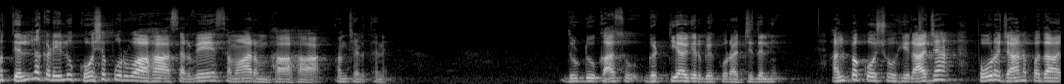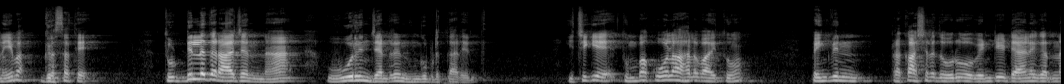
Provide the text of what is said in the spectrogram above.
ಮತ್ತೆಲ್ಲ ಕಡೆಯಲ್ಲೂ ಕೋಶಪೂರ್ವಾಹ ಸರ್ವೇ ಸಮಾರಂಭಾಹ ಅಂತ ಹೇಳ್ತಾನೆ. ದುಡ್ಡು ಕಾಸು ಗಟ್ಟಿಯಾಗಿರಬೇಕು ರಾಜ್ಯದಲ್ಲಿ. ಅಲ್ಪಕೋಶೋ ಹಿ ರಾಜ, ಪೌರ ಜಾನಪದಾನೇವ ಗ್ರಸತೆ. ದುಡ್ಡಿಲ್ಲದ ರಾಜನ್ನ ಊರಿನ ಜನರೇ ನುಂಗುಬಿಡ್ತಾರೆ ಅಂತ. ಈಚೆಗೆ ತುಂಬ ಕೋಲಾಹಲವಾಯಿತು. ಪೆಂಗ್ವಿನ್ ಪ್ರಕಾಶನದವರು ವೆಂಡಿ ಡ್ಯಾನೆಗರ್ನ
